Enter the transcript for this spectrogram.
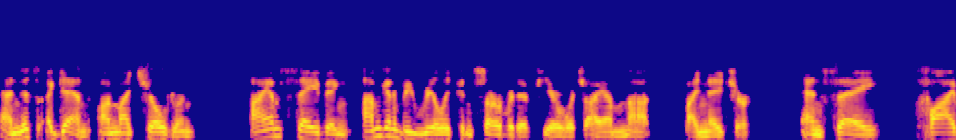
And this again on my children. I am saving, I'm going to be really conservative here, which I am not by nature and say five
